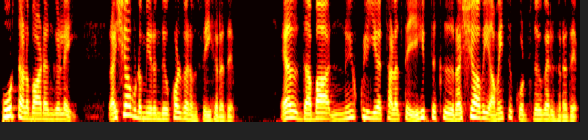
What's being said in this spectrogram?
போர் தளபாடங்களை ரஷ்யாவிடம் இருந்து கொள்வனவு செய்கிறது. எல் தபா நியூக்ளியர் தளத்தை எகிப்துக்கு ரஷ்யாவை அமைத்துக் கொடுத்து வருகிறது.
